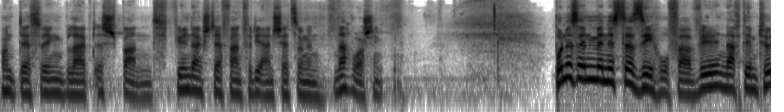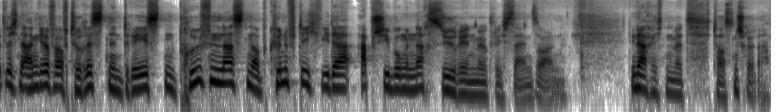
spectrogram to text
Und deswegen bleibt es spannend. Vielen Dank, Stefan, für die Einschätzungen nach Washington. Bundesinnenminister Seehofer will nach dem tödlichen Angriff auf Touristen in Dresden prüfen lassen, ob künftig wieder Abschiebungen nach Syrien möglich sein sollen. Die Nachrichten mit Thorsten Schröder.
